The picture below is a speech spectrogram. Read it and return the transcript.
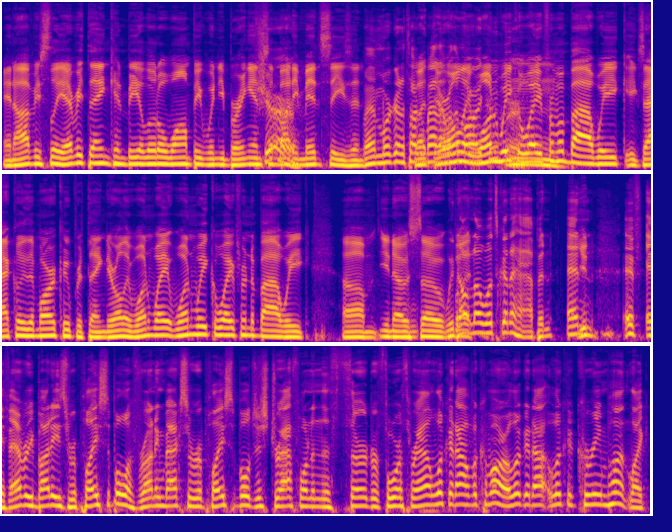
And obviously, everything can be a little wompy when you bring in Sure. somebody mid season. And we're gonna talk but about they're that only Amari one week Cooper. away from a bye week. Exactly the Mark Cooper thing. They're only one way one week away from the bye week. Um, you know, so We but- don't know what's going to happen. And You- if if everybody's replaceable, if running backs are replaceable, just draft one in the third or fourth round. Look at Alvin Kamara. Look at look at Kareem Hunt. Like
